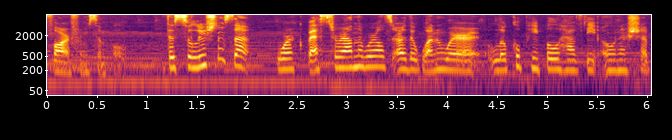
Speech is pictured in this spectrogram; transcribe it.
far from simple. The solutions that work best around the world are the one where local people have the ownership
